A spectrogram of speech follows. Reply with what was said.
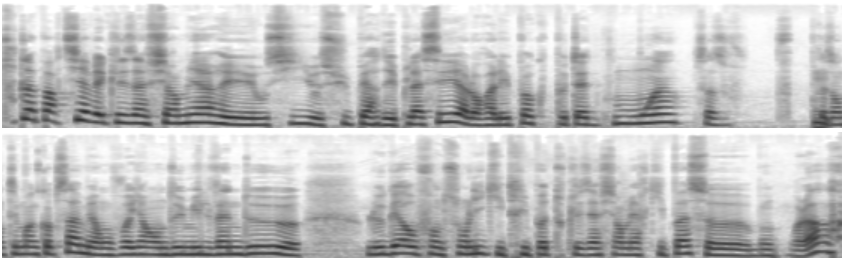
toute la partie avec les infirmières est aussi euh, super déplacée, alors à l'époque, peut-être moins, ça se présentait moins comme ça, mais en voyant en 2022 euh, le gars au fond de son lit qui tripote toutes les infirmières qui passent, euh, bon, voilà.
